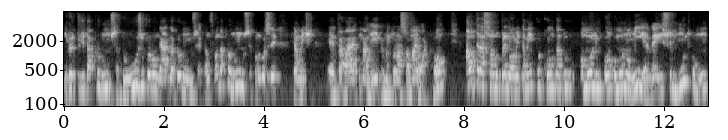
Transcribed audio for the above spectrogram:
em virtude da pronúncia, do uso prolongado da pronúncia. Então, falando da pronúncia, quando você realmente é, trabalha com uma letra, uma entonação maior, tá bom? Alteração do prenome também por conta do homonomia, né? Isso é muito comum.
